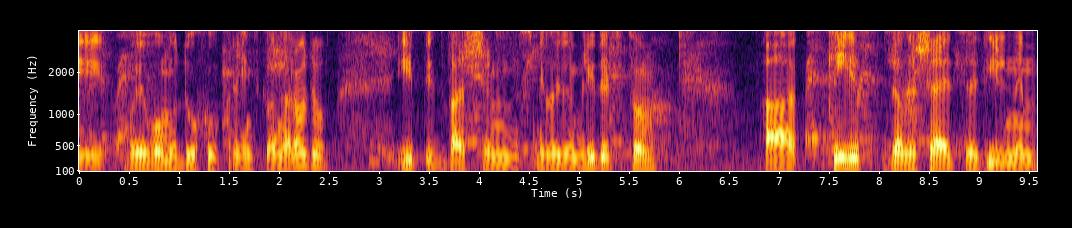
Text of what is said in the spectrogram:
і бойовому духу українського народу, і під вашим сміливим лідерством, а Київ залишається вільним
